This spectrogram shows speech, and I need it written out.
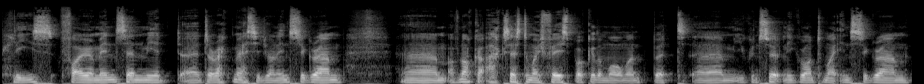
please fire them in. Send me a, a direct message on Instagram. Um, I've not got access to my Facebook at the moment, but um, you can certainly go onto my Instagram.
